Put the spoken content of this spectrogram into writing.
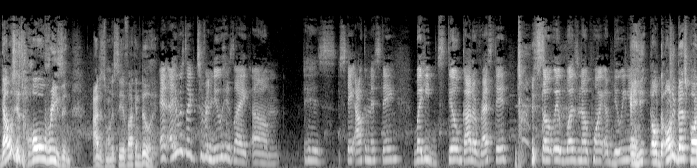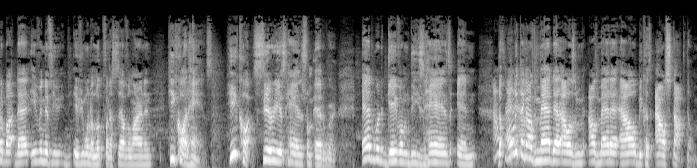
That was his whole reason. I just want to see if I can do it. And it was like to renew his like um his state alchemist thing, but he still got arrested, so it was no point of doing it. And he, oh, the only best part about that, even if you if you want to look for the silver lining, he caught hands. He caught serious hands from Edward. Edward gave him these hands, and the Outside only thing I was mad that I was I was mad at Al because Al stopped him.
